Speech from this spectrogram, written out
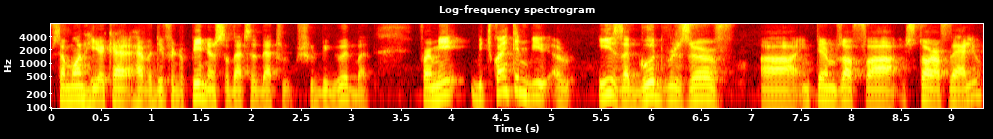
someone here can have a different opinion, so that's that should be good. But for me, Bitcoin can be a, is a good reserve uh, in terms of uh, store of value,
